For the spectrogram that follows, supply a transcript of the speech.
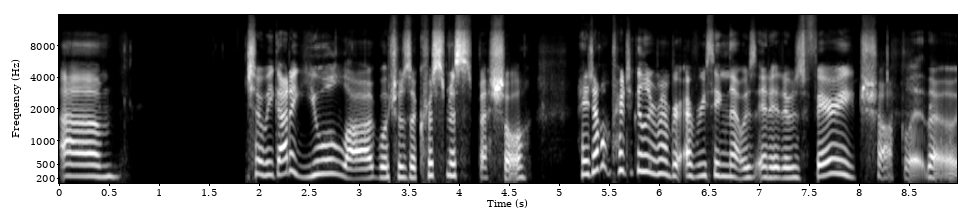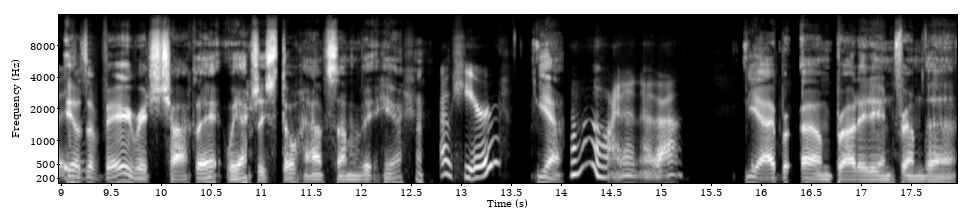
Um, so we got a Yule log, which was a Christmas special. I don't particularly remember everything that was in it. It was very chocolate, though. It was a very rich chocolate. We actually still have some of it here. oh here. yeah. Oh, I didn't know that. Yeah. I br- um, brought it in from the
